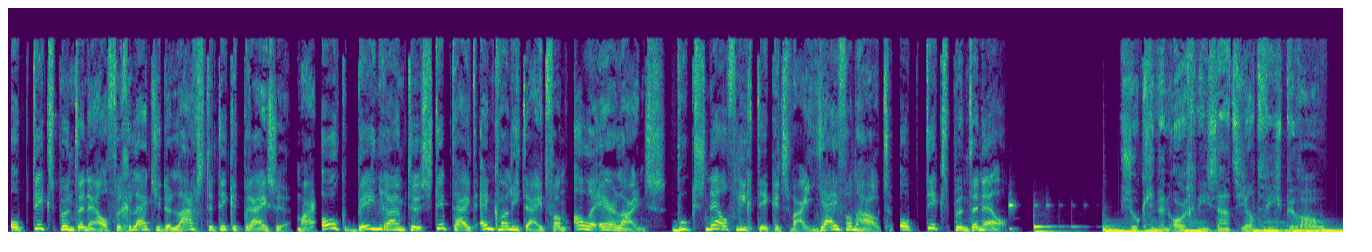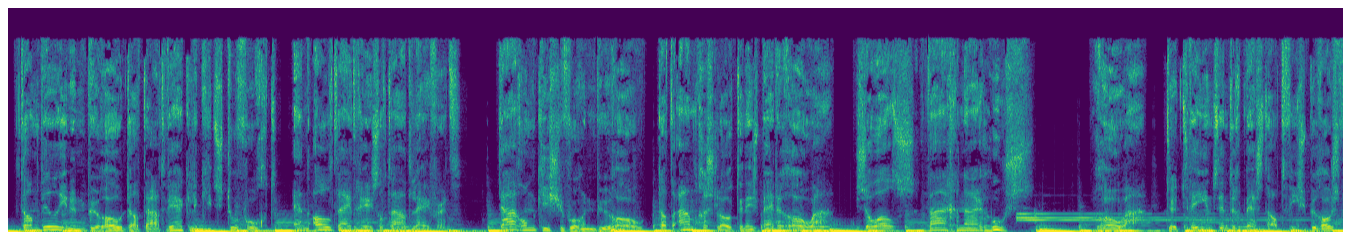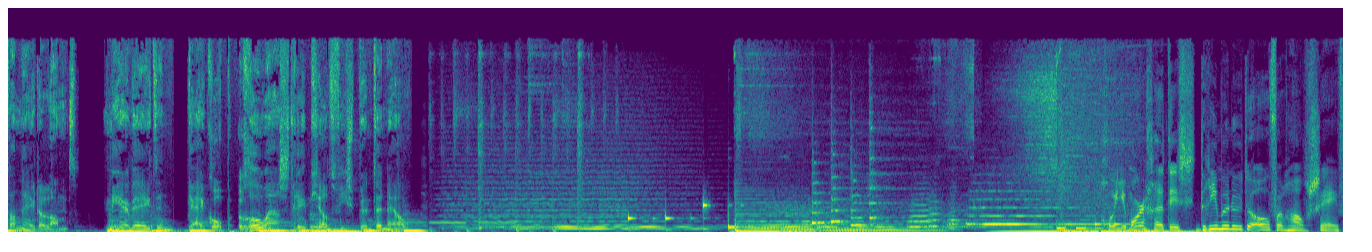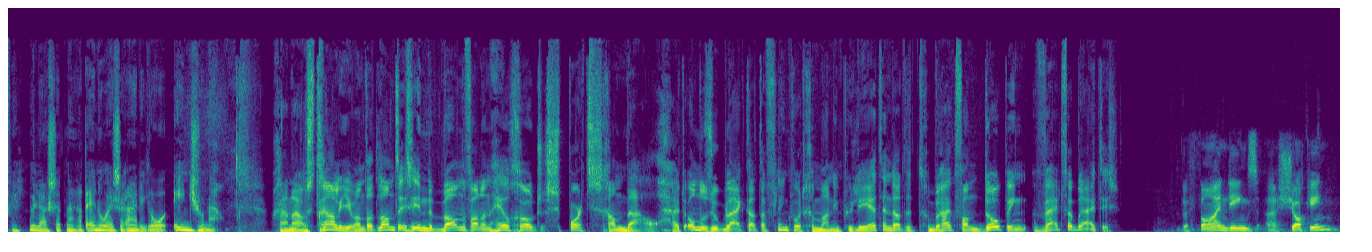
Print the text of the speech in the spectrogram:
Op tix.nl vergelijk je de laagste ticketprijzen, maar ook beenruimte, stiptheid en kwaliteit van alle airlines. Boek snel vliegtickets waar jij van houdt op tix.nl. Zoek je een organisatieadviesbureau? Dan wil je een bureau dat daadwerkelijk iets toevoegt en altijd resultaat levert. Daarom kies je voor een bureau dat aangesloten is bij de ROA, zoals Wagenaar Hoes. ROA, de 22 beste adviesbureaus van Nederland. Meer weten? Kijk op roa-advies.nl. Goedemorgen, het is drie minuten over half zeven. U luistert naar het NOS Radio 1 Journaal. We gaan naar Australië, want dat land is in de ban van een heel groot sportschandaal. Uit onderzoek blijkt dat er flink wordt gemanipuleerd... en dat het gebruik van doping wijdverbreid is. The findings are shocking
